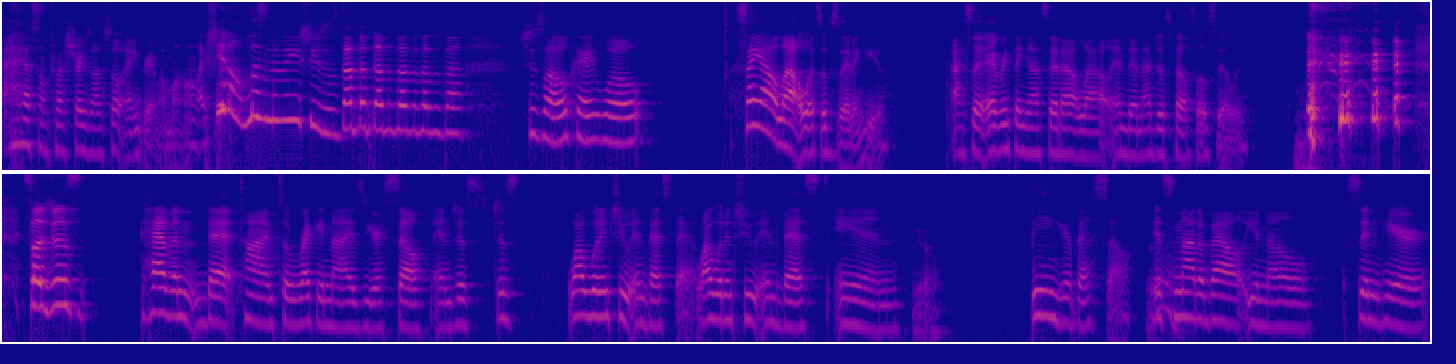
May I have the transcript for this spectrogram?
I had some frustration. I was so angry at my mom. I'm like, she don't listen to me. She just da da da da da da da da. da. She's like, okay, well, say out loud what's upsetting you. I said everything I said out loud, and then I just felt so silly. Mm. so just having that time to recognize yourself and just just why wouldn't you invest that? Why wouldn't you invest in Yeah. being your best self? It's not about you know sitting here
